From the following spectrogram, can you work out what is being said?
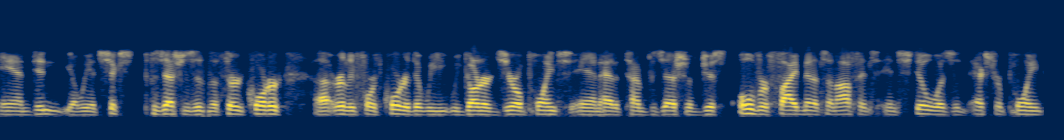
and didn't you know we had six possessions in the third quarter, uh, early fourth quarter that we we garnered zero points and had a time possession of just over five minutes on offense, and still was an extra point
